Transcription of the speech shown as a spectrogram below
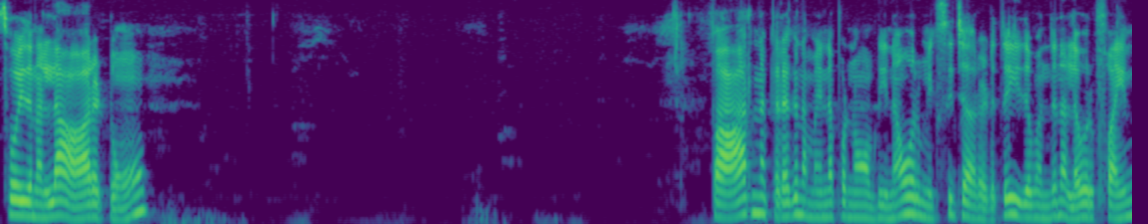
ஸோ இது நல்லா ஆறட்டும். இப்போ ஆறின பிறகு நம்ம என்ன பண்ணோம் அப்படின்னா ஒரு மிக்சி ஜார் எடுத்து இதை வந்து நல்லா ஒரு ஃபைன்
